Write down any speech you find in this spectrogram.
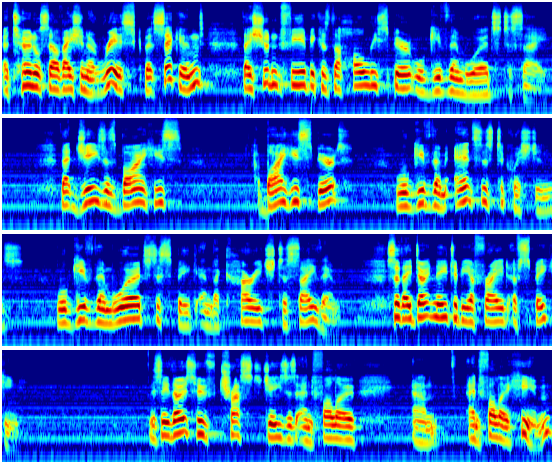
eternal salvation at risk. But second, they shouldn't fear because the Holy Spirit will give them words to say. That Jesus, by his, by his Spirit, will give them answers to questions, will give them words to speak, and the courage to say them. So they don't need to be afraid of speaking. You see, those who trust Jesus and follow um, and follow him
